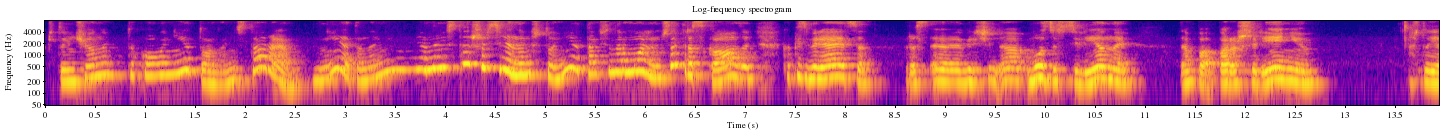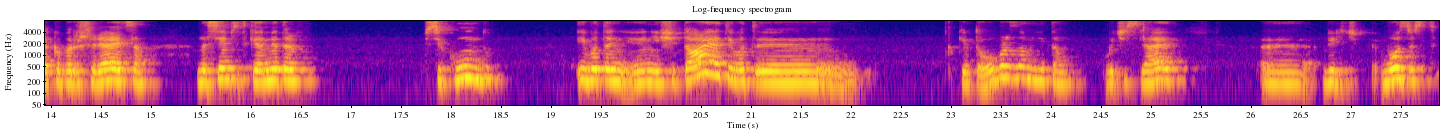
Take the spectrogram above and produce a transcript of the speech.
что ничего такого нету, она не старая. Нет, она не, она не старше Вселенной. Вы что? Нет, там все нормально. Начинает рассказывать, как измеряется величина, возраст Вселенной там, по, по расширению, что якобы расширяется на 70 километров в секунду. И вот они, они считают, и вот э, каким-то образом они там вычисляют э, велич... возраст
